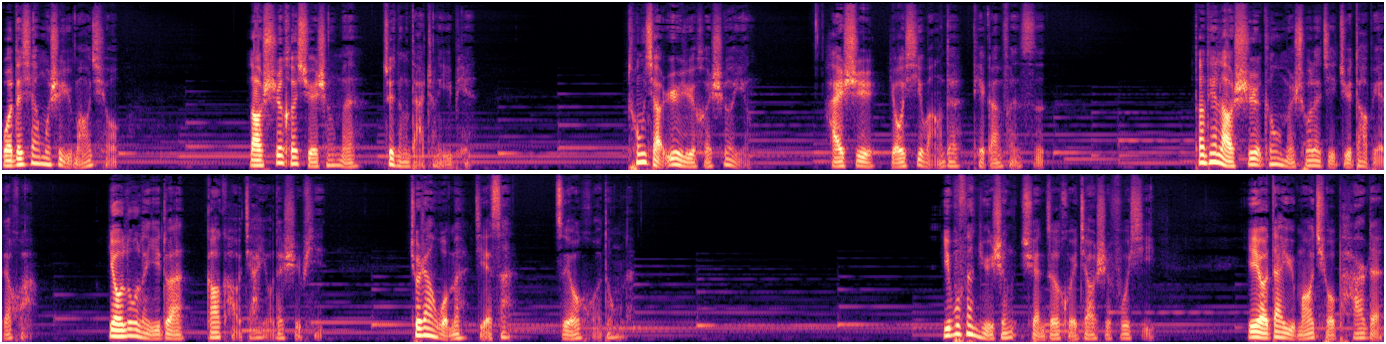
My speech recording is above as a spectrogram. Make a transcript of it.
我的项目是羽毛球。老师和学生们。最能打成一片。通晓日语和摄影，还是游戏王的铁杆粉丝。当天老师跟我们说了几句道别的话，又录了一段高考加油的视频，就让我们解散，自由活动了。一部分女生选择回教室复习，也有带羽毛球拍的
